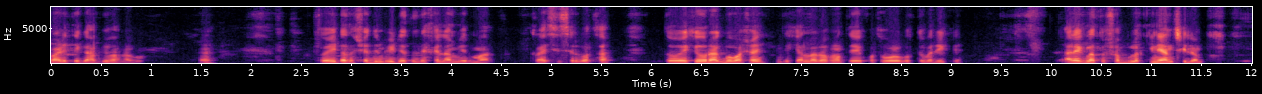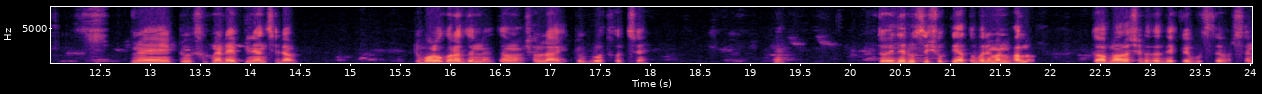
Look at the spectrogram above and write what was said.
বাড়িতে গাভী বানাবো। হ্যাঁ? তো এটা তো সেদিন ভিডিওতে দেখাইলাম, এর মার ক্রাইসিস এর কথা। তো একেও রাখব বাসায়। দেখি আল্লাহ রহমতে কত বড় করতে পারি একে। আর এগুলা তো সবগুলো কিনে আনছিলাম। একটু শুকনা টাইপ কিনে আনছিলাম। একটু বড় করার জন্য। তো মাশাআল্লাহ একটু গ্রোথ হচ্ছে। হ্যাঁ? তো এদের রুচি শক্তি এত পরিমাণ ভালো। তো আপনারা সেটা তো দেখলে বুঝতে পারছেন।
